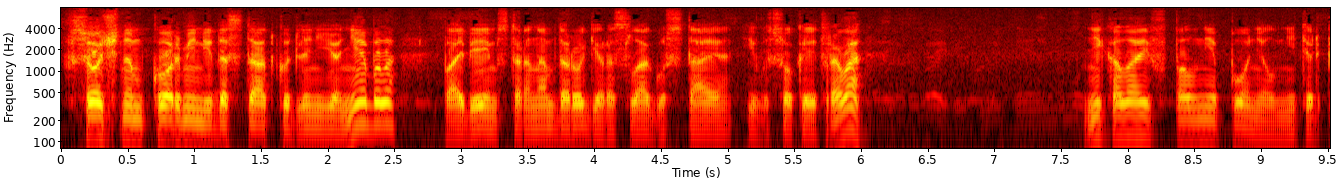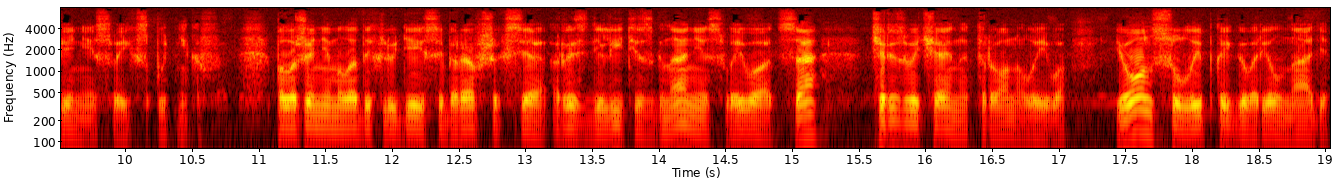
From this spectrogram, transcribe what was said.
В сочном корме недостатку для нее не было, по обеим сторонам дороги росла густая и высокая трава. Николай вполне понял нетерпение своих спутников. Положение молодых людей, собиравшихся разделить изгнание своего отца, чрезвычайно тронуло его, и он с улыбкой говорил Наде,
